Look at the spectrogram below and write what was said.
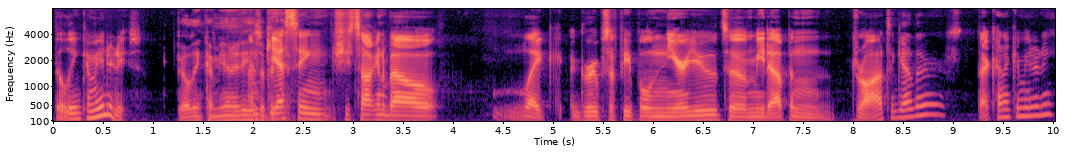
Building communities. Building communities. I'm a guessing she's talking about like groups of people near you to meet up and draw together. That kind of community.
